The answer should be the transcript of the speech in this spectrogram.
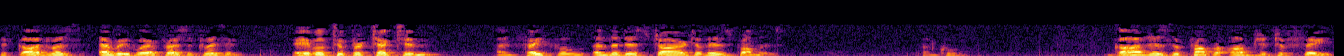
that God was everywhere present with him, able to protect him, and faithful in the discharge of his promise. Unquote. God is the proper object of faith,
